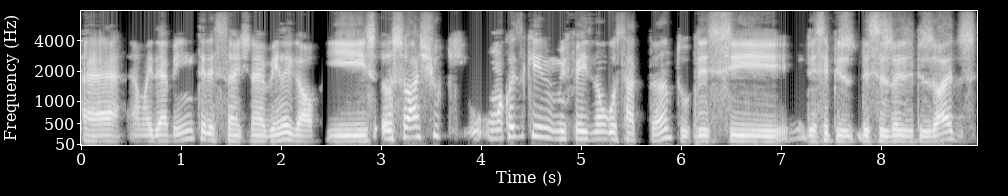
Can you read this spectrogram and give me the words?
É, é uma ideia bem interessante, né? Bem legal. E eu só acho que uma coisa que me fez não gostar tanto desse, desse desses dois episódios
